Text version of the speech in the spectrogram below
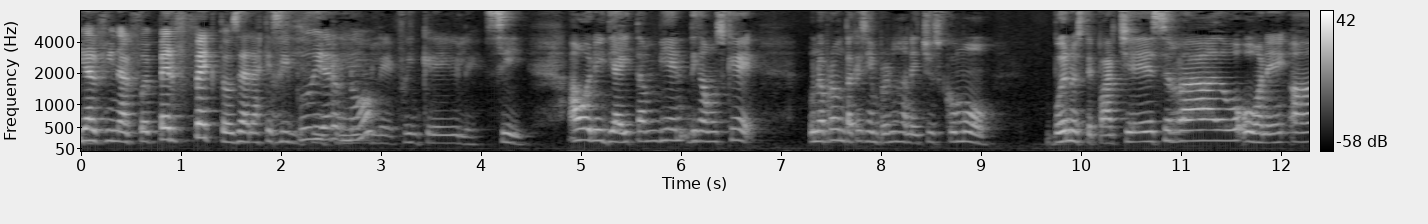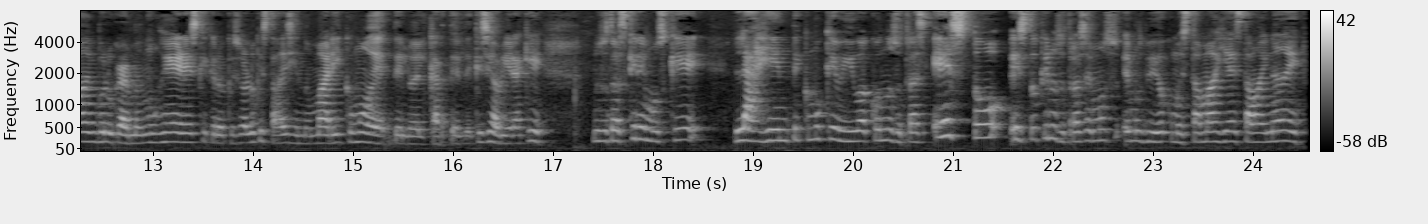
Y al final fue perfecto, o sea, las que sí Ay, fue pudieron, ¿no? increíble, Fue increíble, sí. Ah, bueno, y de ahí también, digamos que una pregunta que siempre nos han hecho es como, bueno, este parche es cerrado o van a a involucrar más mujeres, que creo que eso es lo que estaba diciendo Mari, como de, de lo del cartel, de que se abriera, que nosotras queremos que la gente como que viva con nosotras esto, esto que nosotras hemos, hemos vivido como esta magia, esta vaina de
